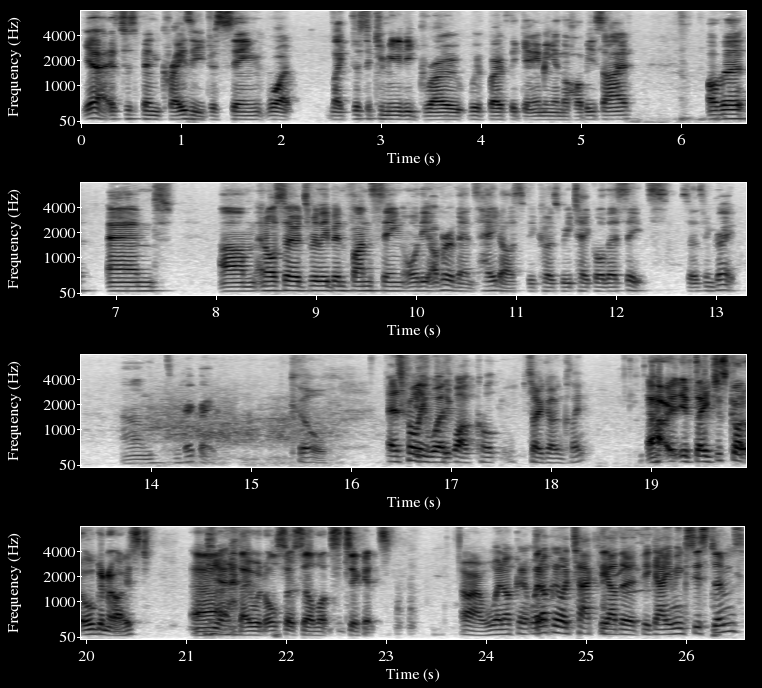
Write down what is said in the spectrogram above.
yeah, it's just been crazy just seeing what like just the community grow with both the gaming and the hobby side of it, and um, and also it's really been fun seeing all the other events hate us because we take all their seats, so it's been great. Um, it's been great, great. Cool. And it's probably If- worthwhile. Call, sorry, go on, Clint. Uh, if they just got organized, uh, Yeah. they would also sell lots of tickets. All right, we're not going to we're not going to attack the other the gaming systems,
